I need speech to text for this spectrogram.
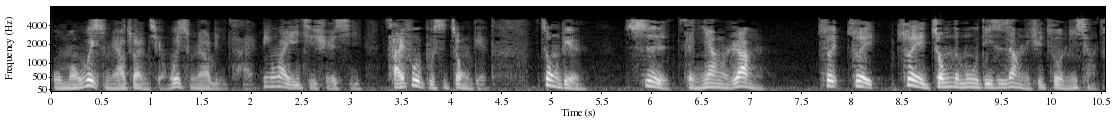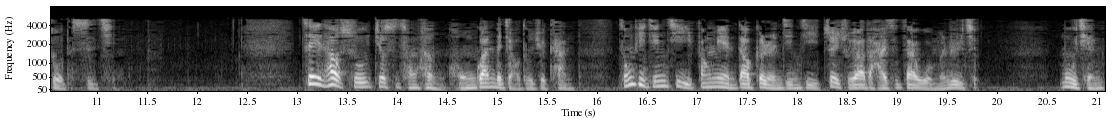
我们为什么要赚钱？为什么要理财？另外一起学习，财富不是重点，重点是怎样让最最最终的目的是让你去做你想做的事情。这一套书就是从很宏观的角度去看，总体经济方面到个人经济，最主要的还是在我们日前目前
